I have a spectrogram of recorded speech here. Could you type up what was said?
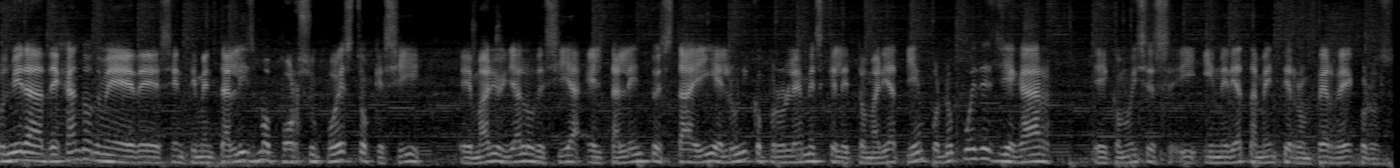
Pues mira, dejándome de sentimentalismo, por supuesto que sí. Eh, Mario ya lo decía, el talento está ahí, el único problema es que le tomaría tiempo. No puedes llegar, eh, como dices, inmediatamente romper récords.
